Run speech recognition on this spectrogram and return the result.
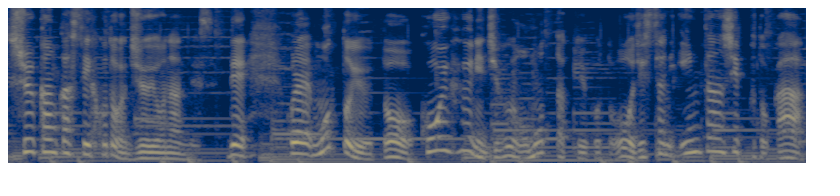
習慣化していくことが重要なんです。で、これもっと言うと、こういうふうに自分を思ったっていうことを実際にインターンシップとか、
